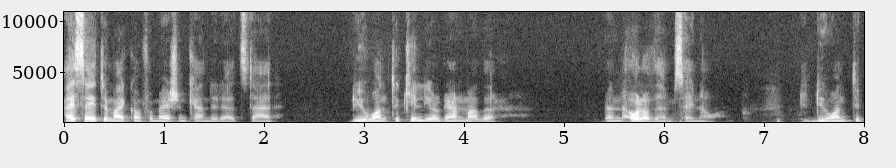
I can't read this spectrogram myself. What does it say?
I say to my confirmation candidates that, do you want to kill your grandmother? And all of them say no. Do you want to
